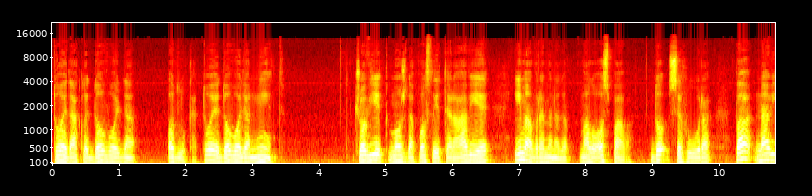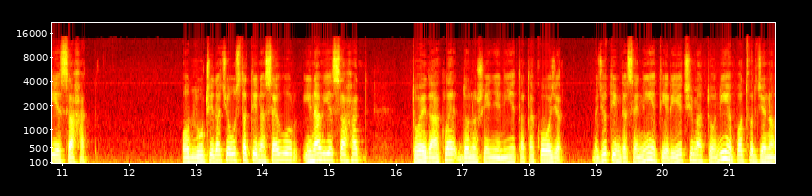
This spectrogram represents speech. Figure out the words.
to je dakle dovoljna odluka, to je dovoljan nijet čovjek možda poslije teravije ima vremena da malo ospava do sehura, pa navije sahat. Odluči da će ustati na sehur i navije sahat, to je dakle donošenje nijeta također. Međutim, da se nijeti riječima, to nije potvrđeno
